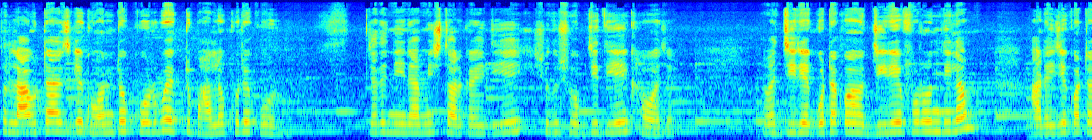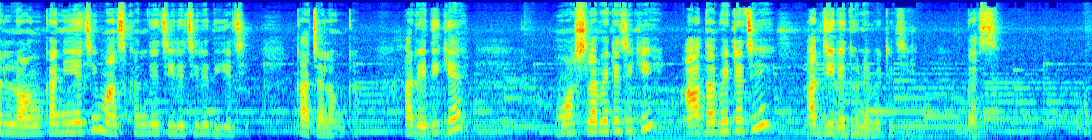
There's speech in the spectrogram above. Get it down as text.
তো লাউটা আজকে ঘন্ট করব, একটু ভালো করে করব। যাতে নিরামিষ তরকারি দিয়েই শুধু সবজি দিয়েই খাওয়া যায়। এবার জিরে গোটা জিরে ফোড়ন দিলাম, আর এই যে কটা লঙ্কা নিয়েছি, মাঝখান দিয়ে চিড়ে চিড়ে দিয়েছি, কাঁচা লঙ্কা। আর এদিকে মশলা বেটেছি কি? আদা বেটেছি আর জিরে ধনে বেটেছি, ব্যাস। খুব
